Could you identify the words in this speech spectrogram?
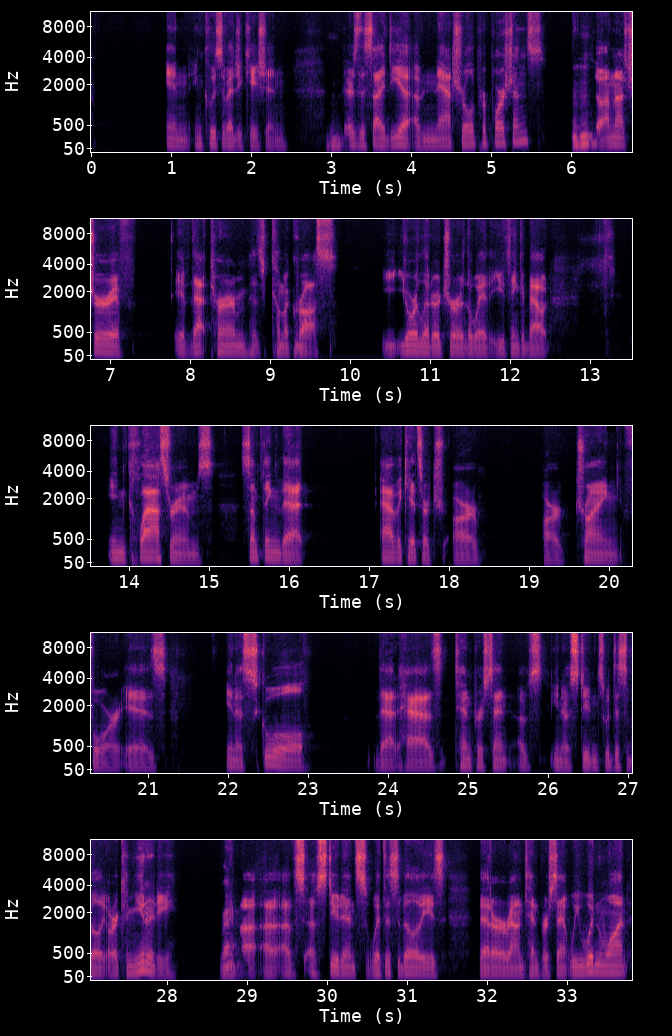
in inclusive education mm-hmm. there's this idea of natural proportions mm-hmm. so i'm not sure if if that term has come mm-hmm. across mm-hmm. your literature the way that you think about in classrooms something that advocates are are are trying for is in a school that has 10% of you know students with disability or a community right. uh, uh of, of students with disabilities that are around 10%. We wouldn't want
